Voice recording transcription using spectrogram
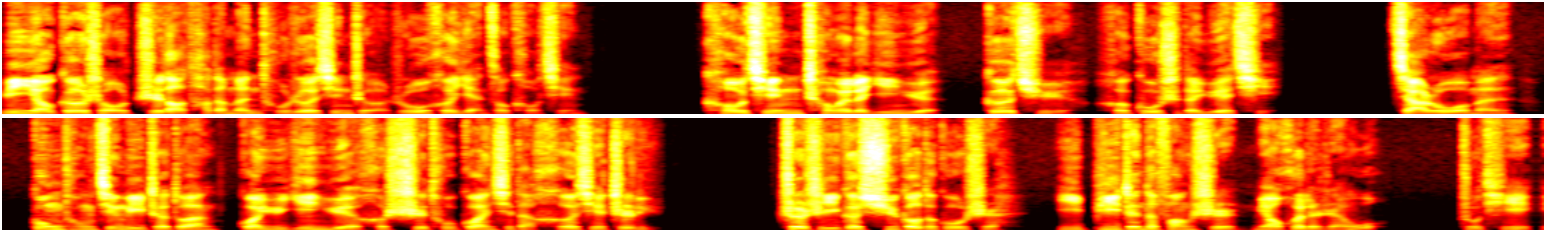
民谣歌手指导他的门徒热心者如何演奏口琴，口琴成为了音乐、歌曲和故事的乐器。加入我们，共同经历这段关于音乐和师徒关系的和谐之旅。这是一个虚构的故事。以逼真的方式描绘了人物、主题、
